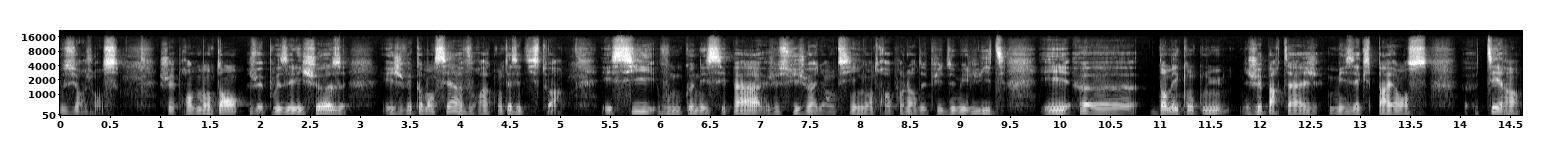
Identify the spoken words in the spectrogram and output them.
aux urgences. Je vais prendre mon temps, je vais poser les choses et je vais commencer à vous raconter cette histoire. Et si vous ne me connaissez pas, je suis Joanne Yangting, entrepreneur depuis 2008 et euh, dans mes contenus, je partage mes expériences euh, terrain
